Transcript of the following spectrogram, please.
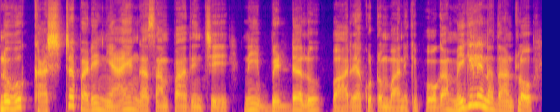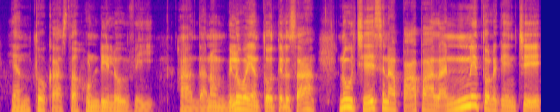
నువ్వు కష్టపడి న్యాయంగా సంపాదించి నీ బిడ్డలు భార్య కుటుంబానికి పోగా మిగిలిన దాంట్లో ఎంతో కాస్త హుండీలో వెయ్యి ఆ ధనం విలువ ఎంతో తెలుసా? నువ్వు చేసిన పాపాలన్నీ తొలగించి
